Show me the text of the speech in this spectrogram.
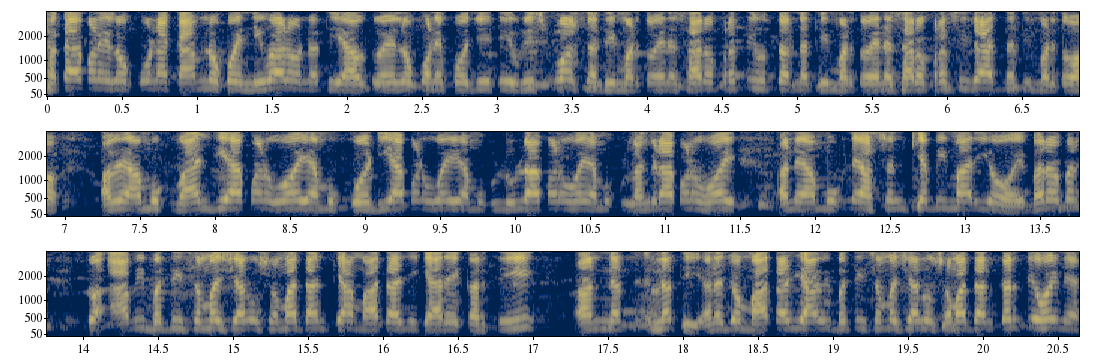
છતાં પણ એ લોકોના કામનો કોઈ નિવાળો નથી આવતો, એ લોકોને પોઝિટિવ રિસ્પોન્સ નથી મળતો, એને સારો પ્રતિઉત્તર નથી મળતો, એને સારો પ્રતિસાદ નથી મળતો. હવે અમુક વાંજિયા પણ હોય, અમુક કોઢિયા પણ હોય, અમુક લુલા પણ હોય, અમુક લંગડા પણ હોય અને અમુકને અસંખ્ય બીમારીઓ હોય, બરાબર? તો આવી બધી સમસ્યાનું સમાધાન ત્યાં માતાજી ક્યારેય કરતી નથી. અને જો માતાજી આવી બધી સમસ્યાનું સમાધાન કરતી હોય ને,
